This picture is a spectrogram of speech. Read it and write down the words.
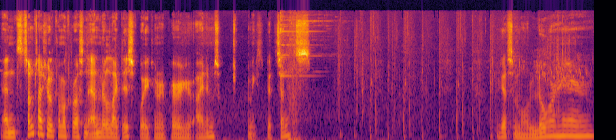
And sometimes you'll come across an anvil like this where you can repair your items, which makes good sense. We got some more lore here.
